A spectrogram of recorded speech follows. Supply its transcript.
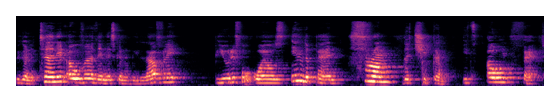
we're going to turn it over. Then it's going to be lovely, beautiful oils in the pan from the chicken. Its own fat.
